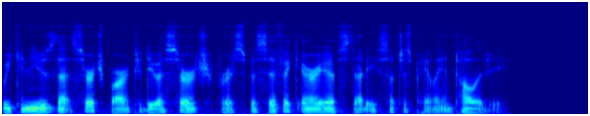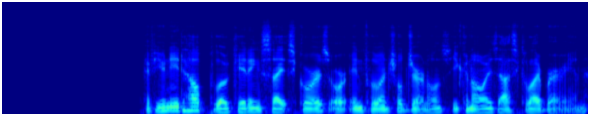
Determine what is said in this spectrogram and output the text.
we can use that search bar to do a search for a specific area of study such as paleontology. If you need help locating CiteScores or influential journals, you can always ask a librarian.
